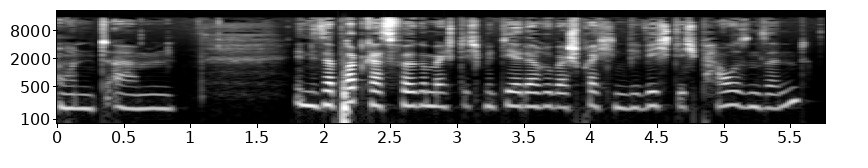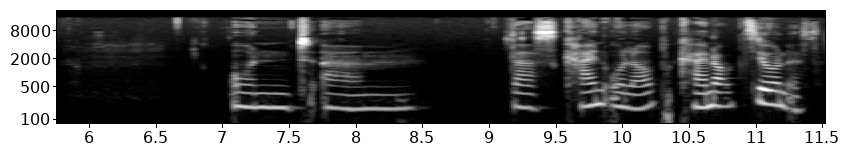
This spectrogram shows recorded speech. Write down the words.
Und ähm, in dieser Podcast-Folge möchte ich mit dir darüber sprechen, wie wichtig Pausen sind und ähm, dass kein Urlaub keine Option ist.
